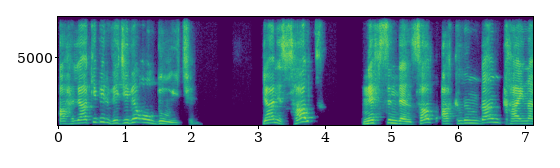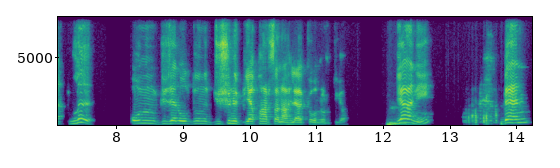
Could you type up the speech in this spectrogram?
ahlaki bir vecibe olduğu için, yani salt nefsinden, salt aklından kaynaklı onun güzel olduğunu düşünüp yaparsan ahlaki olur diyor. Hı. Yani ben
